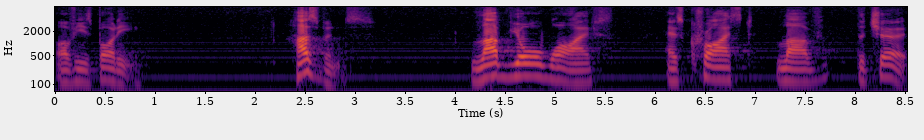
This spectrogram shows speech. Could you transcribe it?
of his body. Husbands, love your wives as Christ loved the church.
